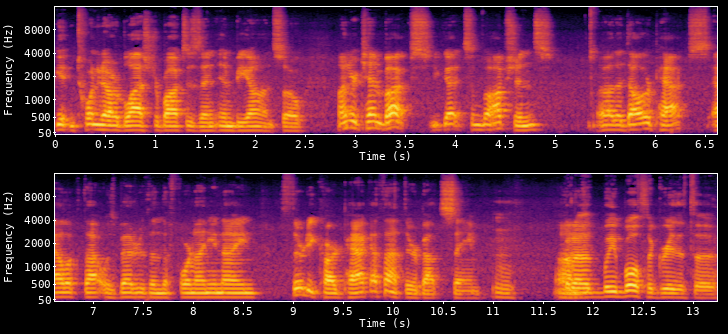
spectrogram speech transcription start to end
getting twenty dollar blaster boxes and, and beyond. So under ten bucks, you got some options. Uh, the dollar packs, Alec thought was better than the four ninety nine 30 card pack. I thought they're about the same. Mm. Um, but uh, we both agree that the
